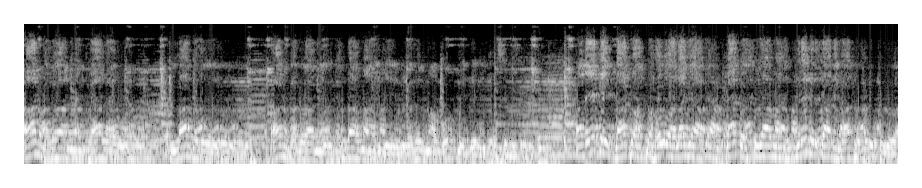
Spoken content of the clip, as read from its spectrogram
અને ભગવાનને ખ્યાલ આવ્યો. લાગ અન ભગવાને સુદામાની જે બગલમાં પોટલી તેને ખસી લીધી અને એક એક ગાંઠો આમ ખોલવા લાગ્યા. ત્યાં તો સુદામાની દરિદ્રતાની ગાંઠો પડી ખોલવા.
